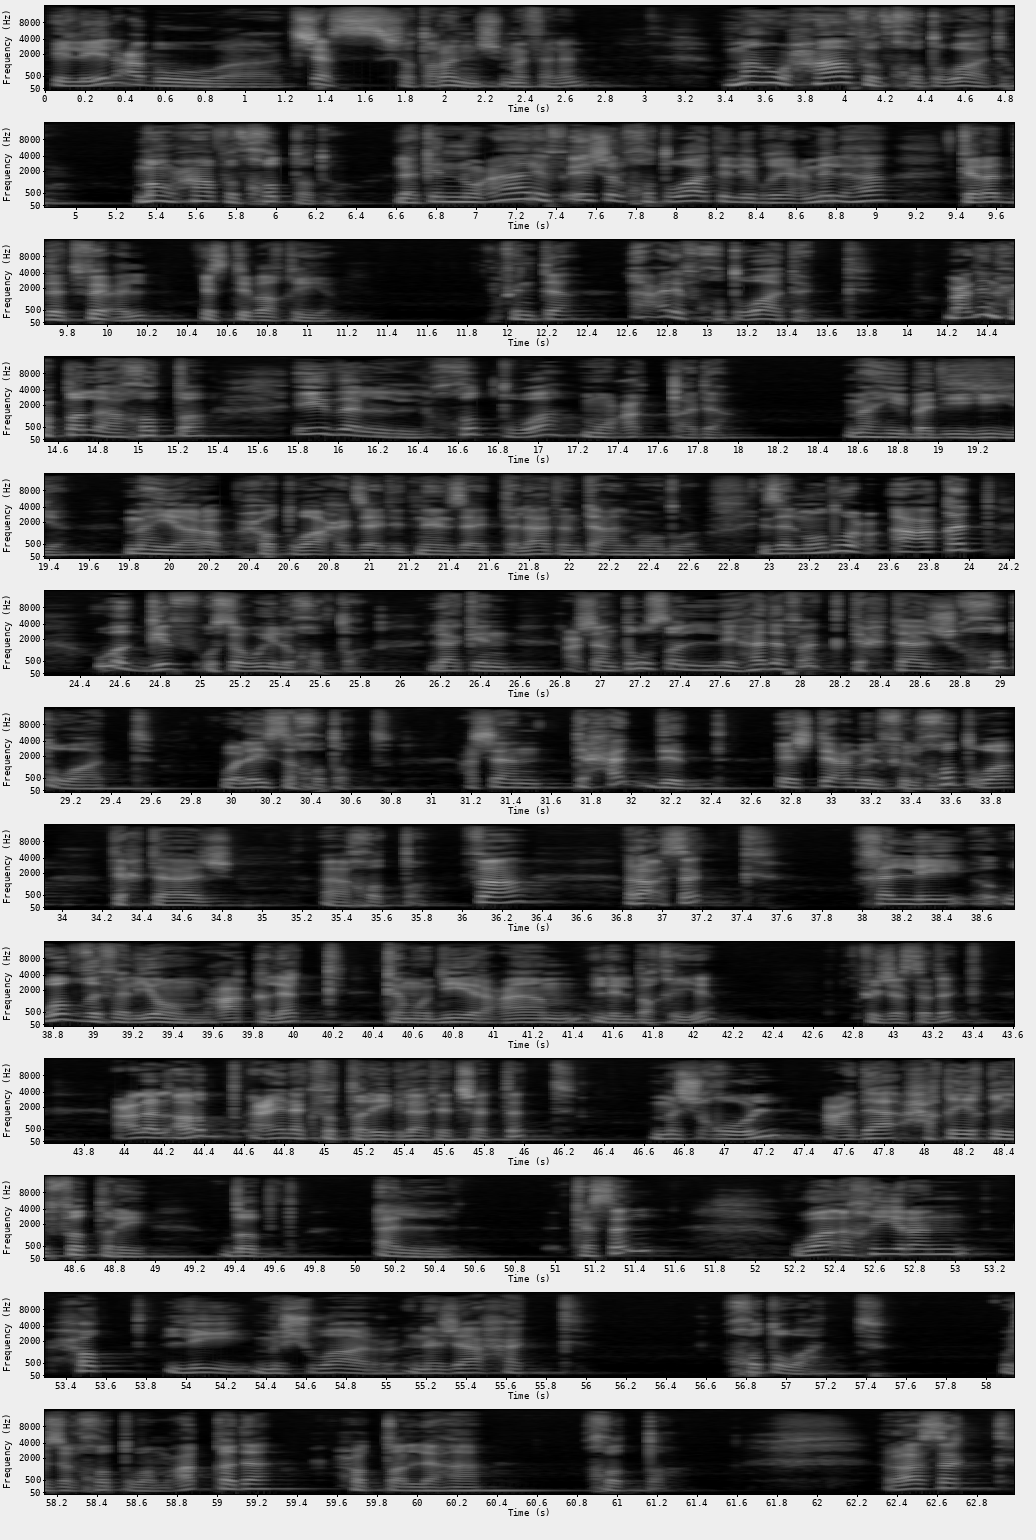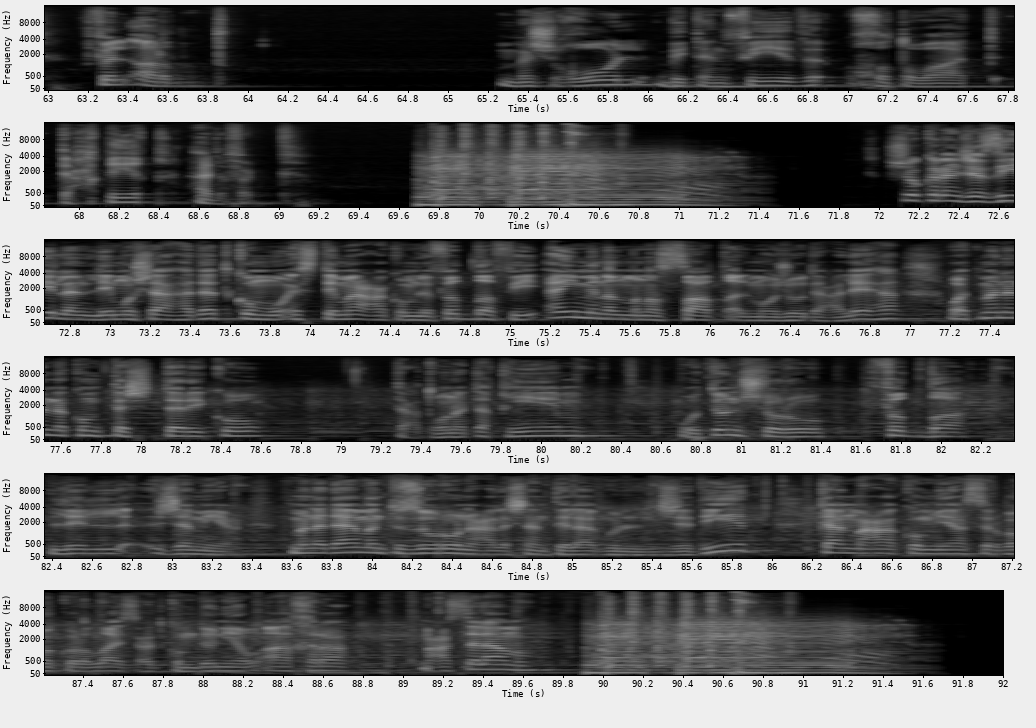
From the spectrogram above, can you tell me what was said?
اللي يلعبوا آه، تشس شطرنج مثلا ما هو حافظ خطواته ما هو حافظ خطته لكنه عارف إيش الخطوات اللي يبغى يعملها كردة فعل استباقية. فأنت أعرف خطواتك. بعدين حط لها خطة. إذا الخطوة معقدة ما هي بديهية ما هي يا رب حط واحد زائد اثنين زائد ثلاثة انتهى الموضوع. إذا الموضوع أعقد وقف وسوي له خطة. لكن عشان توصل لهدفك تحتاج خطوات وليس خطط. عشان تحدد إيش تعمل في الخطوة تحتاج آه، خطة. فرأسك خلي وظف اليوم عقلك كمدير عام للبقية في جسدك. على الأرض عينك في الطريق لا تتشتت. مشغول عداء حقيقي فطري ضد الكسل. وأخيرا حط لمشوار نجاحك خطوات. وإذا الخطوة معقدة حط لها خطة. راسك في الأرض. مشغول بتنفيذ خطوات تحقيق هدفك. شكرا جزيلا لمشاهدتكم واستماعكم لفضة في أي من المنصات الموجودة عليها وأتمنى أنكم تشتركوا تعطونا تقييم وتنشروا فضة للجميع. أتمنى دائما تزورونا علشان تلاقوا الجديد. كان معكم ياسر بكر الله يسعدكم دنيا وآخرة. مع السلامة.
